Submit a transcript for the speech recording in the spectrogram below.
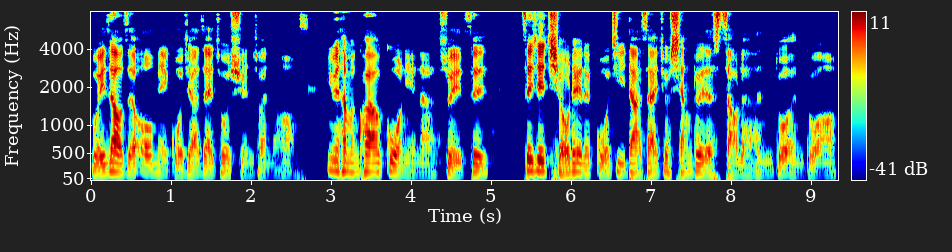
围绕着欧美国家在做旋转的哈。因为他们快要过年了，所以这这些球类的国际大赛就相对的少了很多很多啊，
